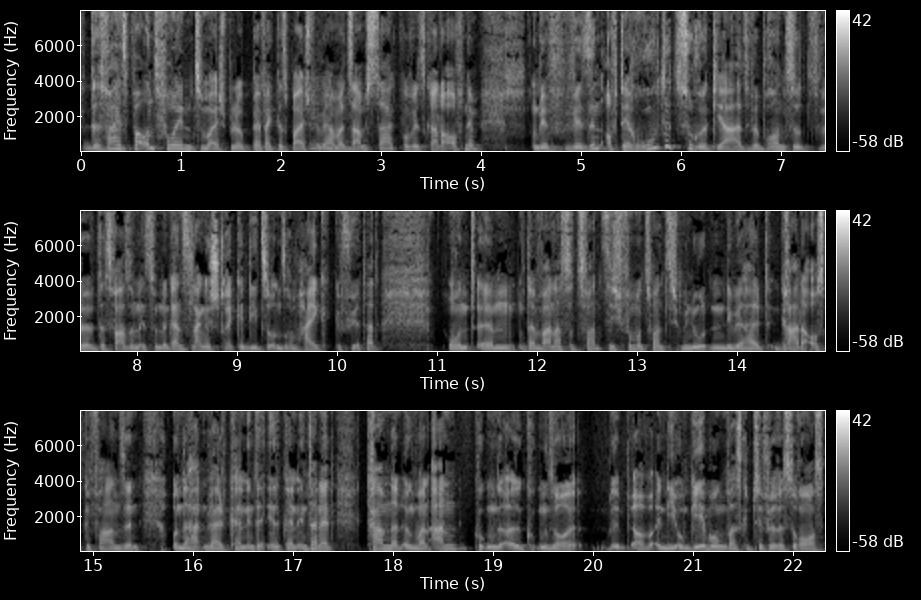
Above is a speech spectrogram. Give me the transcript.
das war jetzt bei uns vorhin zum Beispiel, perfektes Beispiel. Wir haben Mhm. jetzt Samstag, wo wir es gerade aufnehmen, und wir, wir sind auf der Route Route zurück, ja. Also wir brauchen so, das war so eine, so eine ganz lange Strecke, die zu unserem Hike geführt hat. Und ähm, dann waren das so 20, 25 Minuten, die wir halt gerade ausgefahren sind. Und da hatten wir halt kein, Inter kein Internet, kamen dann irgendwann an, gucken, äh, gucken so äh, in die Umgebung, was gibt's hier für Restaurants?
